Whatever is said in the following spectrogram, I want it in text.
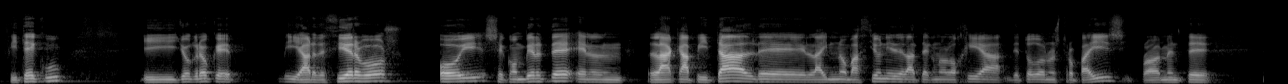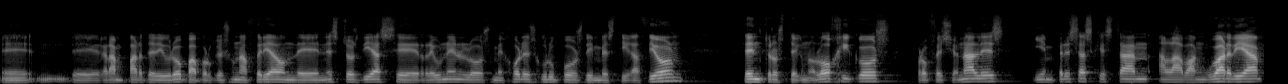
FITECU, y yo creo que Villar de Ciervos hoy se convierte en la capital de la innovación y de la tecnología de todo nuestro país y probablemente eh, de gran parte de Europa, porque es una feria donde en estos días se reúnen los mejores grupos de investigación, centros tecnológicos, profesionales y empresas que están a la vanguardia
